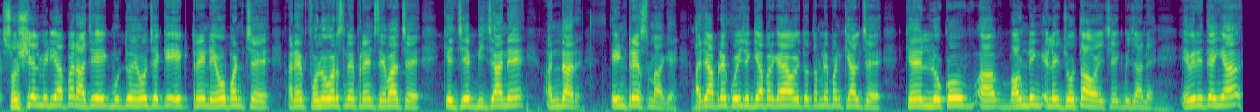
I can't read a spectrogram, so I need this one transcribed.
સોશિયલ મીડિયા પર આજે એક મુદ્દો એવો છે કે એક ટ્રેન્ડ એવો પણ છે અને ફોલોવર્સ ને ફ્રેન્ડ્સ એવા છે કે જે બીજાને અંદર ઇન્ટરેસ્ટ માગે. આજે આપણે કોઈ જગ્યા પર ગયા હોય તો તમને પણ ખ્યાલ છે કે લોકો બાઉન્ડિંગ એટલે જોતા હોય છે એકબીજાને. એવી રીતે અહીંયા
